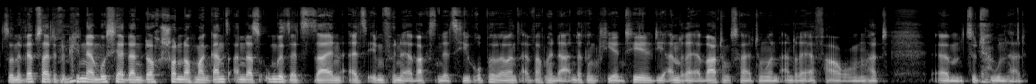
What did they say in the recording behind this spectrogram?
So eine Webseite für mhm. Kinder muss ja dann doch schon nochmal ganz anders umgesetzt sein als eben für eine erwachsene Zielgruppe, weil man es einfach mit einer anderen Klientel, die andere Erwartungshaltungen und andere Erfahrungen hat, ähm, zu ja. tun hat.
